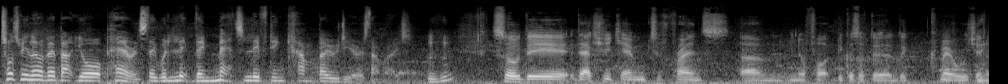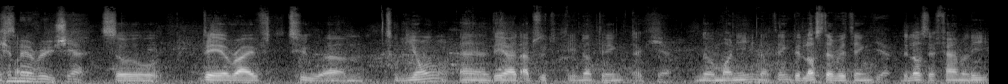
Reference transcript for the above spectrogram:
Talk to me a little bit about your parents. They were li- they met, lived in Cambodia. Is that right? Mm-hmm. So they they actually came to France, um, you know, for because of the the Khmer Rouge The. Khmer Rouge, yeah. So they arrived to um, to Lyon and they had absolutely nothing, like Yeah. no money, nothing. They lost everything. Yeah. They lost their family,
